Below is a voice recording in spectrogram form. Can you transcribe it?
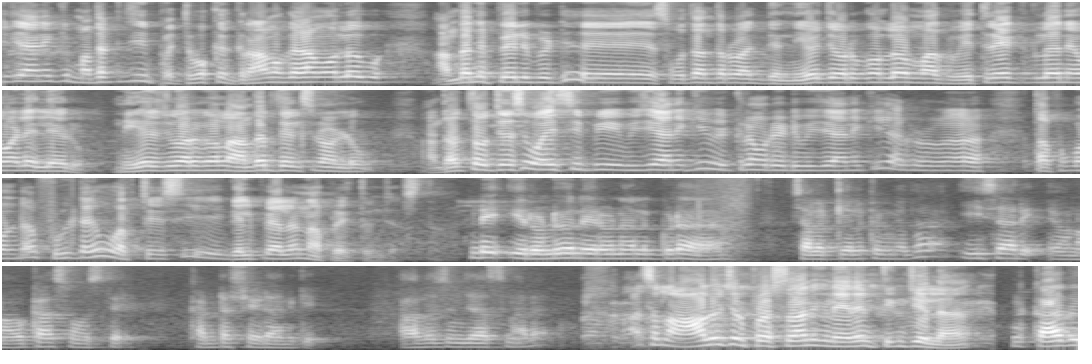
విజయానికి మొదటి ప్రతి ఒక్క గ్రామ గ్రామంలో అందరినీ పేర్లు పెట్టి స్వతంత్ర నియోజకవర్గంలో మాకు వ్యతిరేకులు అనే వాళ్ళే లేరు. నియోజకవర్గంలో అందరూ తెలిసిన వాళ్ళు. అందరితో చేసి వైసీపీ విజయానికి విక్రమరెడ్డి విజయానికి అక్కడ తప్పకుండా ఫుల్ టైం వర్క్ చేసి గెలిపేయాలని నా ప్రయత్నం చేస్తాను అంటే ఈ రెండు వేల ఇరవై నాలుగు కూడా చాలా కీలకం కదా. ఈసారి ఏమైనా అవకాశం వస్తే కంటెస్ట్ చేయడానికి ఆలోచన చేస్తున్నారా? అసలు ఆలోచన ప్రస్తుతానికి నేనేం థింక్ చేయలే. కాదు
